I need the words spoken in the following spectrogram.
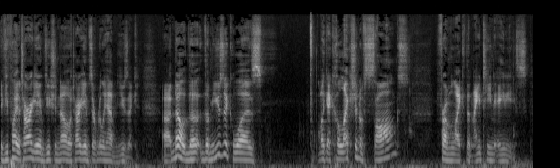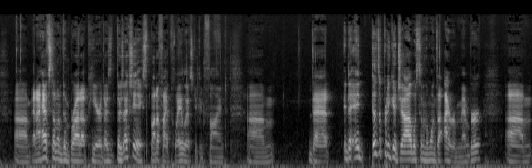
if you play Atari games, you should know Atari games don't really have music. Uh, no, the the music was like a collection of songs from like the 1980s, um, and I have some of them brought up here. There's there's actually a Spotify playlist you could find um, that it, it, does a pretty good job with some of the ones that I remember. Um,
